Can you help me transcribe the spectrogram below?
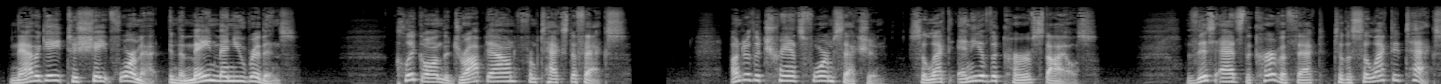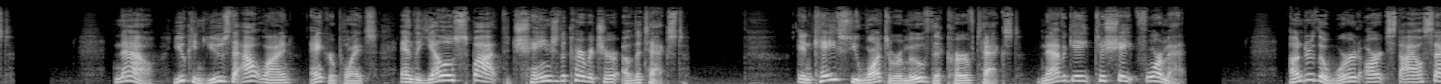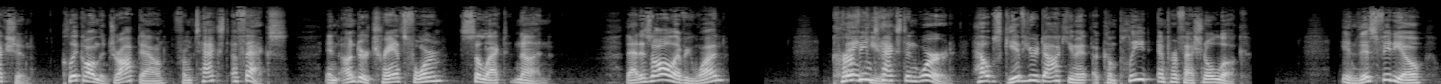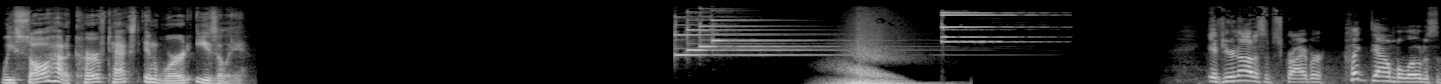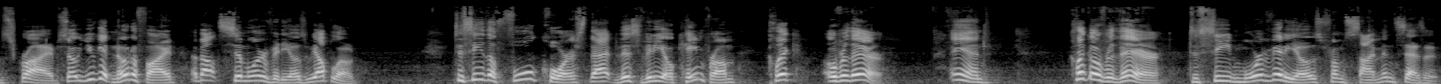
Navigate to Shape Format in the main menu ribbons. Click on the drop-down from Text Effects. Under the Transform section, select any of the curve styles. This adds the curve effect to the selected text. Now, you can use the outline, anchor points, and the yellow spot to change the curvature of the text. In case you want to remove the curved text, navigate to Shape Format. Under the Word Art Style section, click on the drop-down from Text Effects, and under Transform, select None. That is all, everyone. Curving text in Word helps give your document a complete and professional look. In this video, we saw how to curve text in Word easily. If you're not a subscriber, click down below to subscribe so you get notified about similar videos we upload. To see the full course that this video came from, click over there. And click over there to see more videos from Simon Sez IT.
